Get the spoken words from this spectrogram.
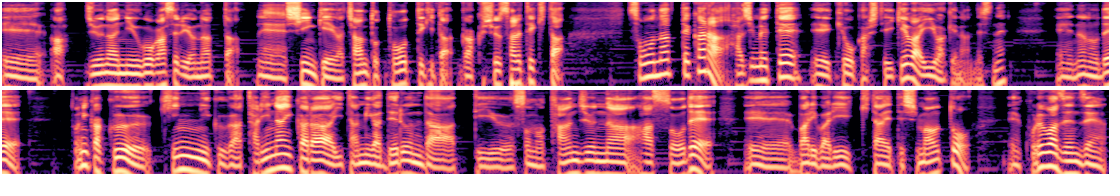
えー、あ柔軟に動かせるようになった、え、神経がちゃんと通ってきた。学習されてきた。そうなってから初めて、えー、強化していけばいいわけなんですね。えなのでとにかく筋肉が足りないから痛みが出るんだっていうその単純な発想で、えバリバリ鍛えてしまうと、えこれは全然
